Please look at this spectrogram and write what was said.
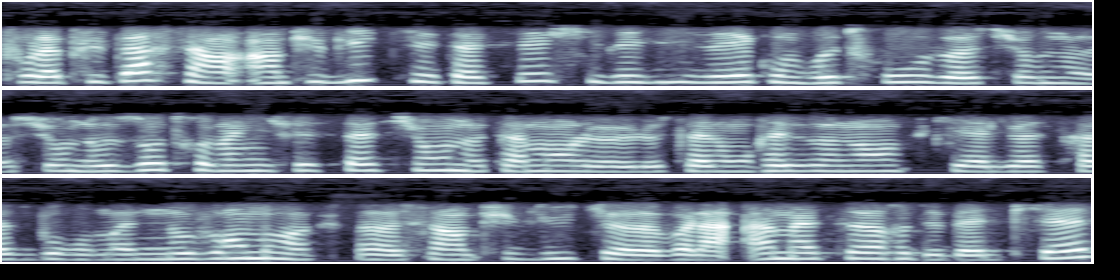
pour la plupart, c'est un, public qui est assez fidélisé, qu'on retrouve sur, sur nos autres manifestations, notamment le, salon Résonance qui a lieu à Strasbourg au mois de novembre. Euh, c'est un public euh, voilà amateur de belles pièces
